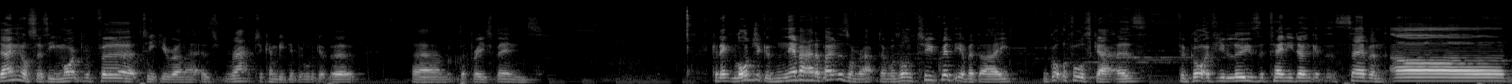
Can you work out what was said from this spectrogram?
Daniel says he might prefer Tiki Runner as Raptor can be difficult to get the um, the free spins. Connect Logic has never had a bonus on Raptor. Was on two quid the other day. We've got the full scatters. Forgot if you lose the 10, you don't get the 7. Oh,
